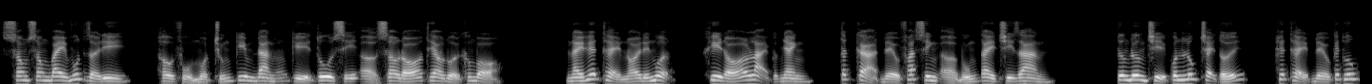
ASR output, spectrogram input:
song song bay vút rời đi, hầu phủ một chúng kim đan kỳ tu sĩ ở sau đó theo đuổi không bỏ. Này hết thể nói đến muộn, khi đó lại cực nhanh, tất cả đều phát sinh ở búng tay chi gian. Tương đương chỉ quân lúc chạy tới, hết thể đều kết thúc,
